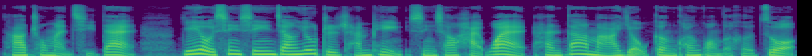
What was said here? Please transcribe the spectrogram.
他充满期待。也有信心将优质产品行销海外，和大马有更宽广的合作。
